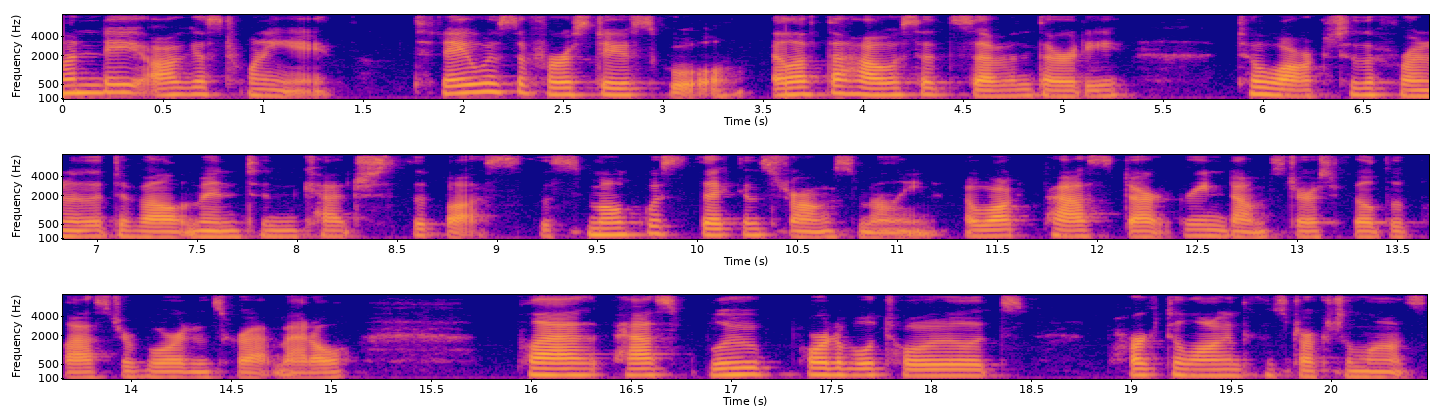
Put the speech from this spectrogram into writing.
Monday, August 28th. Today was the first day of school. I left the house at 7:30 to walk to the front of the development and catch the bus. The smoke was thick and strong smelling. I walked past dark green dumpsters filled with plasterboard and scrap metal, pla- past blue portable toilets parked along the construction lots.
